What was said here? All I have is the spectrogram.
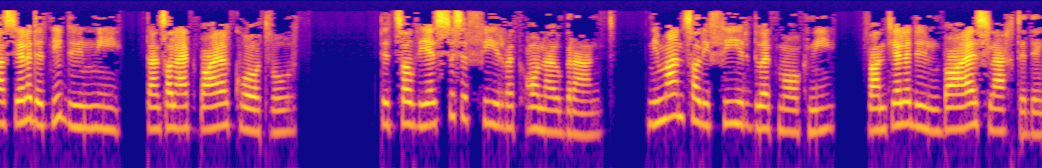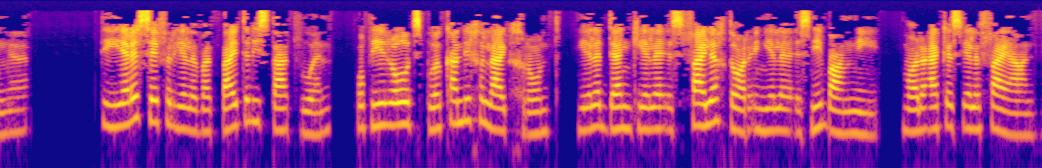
Als jylle dit niet doen nie, dan zal ik baie kwaad word dit zal wees soos een vier wat aanhou brand. Niemand zal die vier doodmaak nie, want jullie doen baie slechte dingen. Die Heere sê vir julle wat buiten die stad woon, op die roodsboek kan die gelijk grond, jullie denk jullie is veilig daar en jullie is niet bang nie, maar ik is jullie vijand.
